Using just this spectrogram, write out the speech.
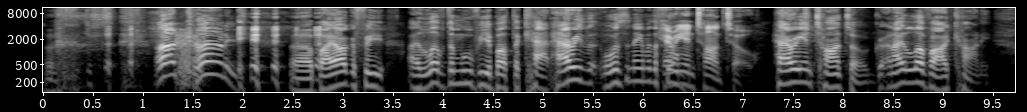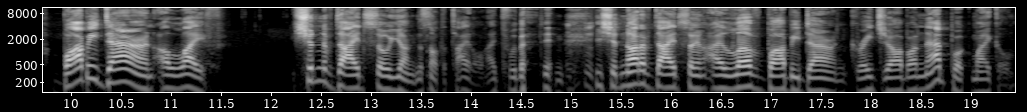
Art Carney. Uh, biography. I love the movie about the cat. Harry, the, what was the name of the Harry film? and Tonto. Harry and Tonto. And I love Art Carney. Bobby Darin, A Life. Shouldn't have died so young. That's not the title. I threw that in. he should not have died so young. I love Bobby Darin. Great job on that book, Michael.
